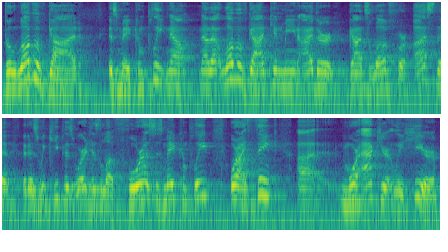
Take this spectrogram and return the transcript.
the love of God is made complete. Now, now that love of God can mean either God's love for us, that, that as we keep his word, his love for us is made complete, or I think uh, more accurately here,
